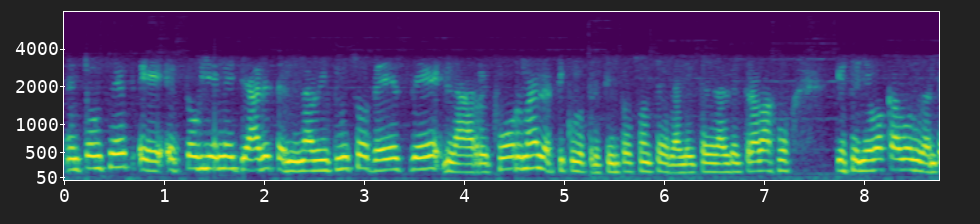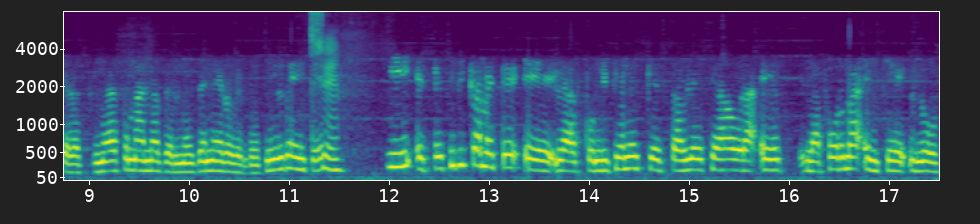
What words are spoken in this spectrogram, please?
Entonces, eh, esto viene ya determinado incluso desde la reforma, el artículo 311 de la Ley Federal del Trabajo, que se llevó a cabo durante las primeras semanas del mes de enero del 2020. Y específicamente eh, las condiciones que establece ahora es la forma en que los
